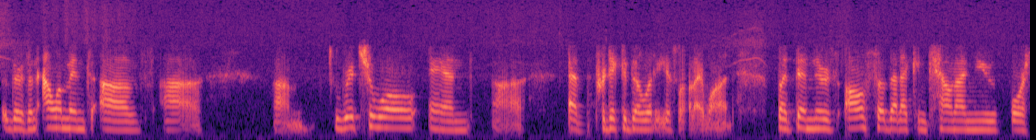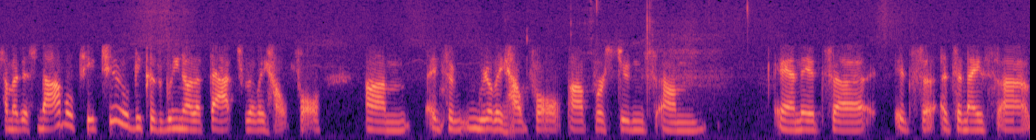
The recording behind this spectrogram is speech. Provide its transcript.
there's an element of uh, um, ritual and uh, predictability is what I want. But then there's also that I can count on you for some of this novelty too, because we know that that's really helpful. Um, it's really helpful uh, for students, um, and it's uh, it's a, it's a nice uh,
